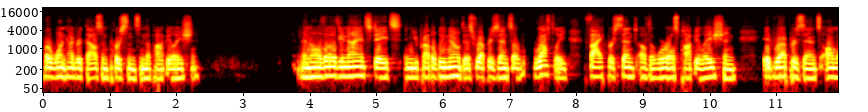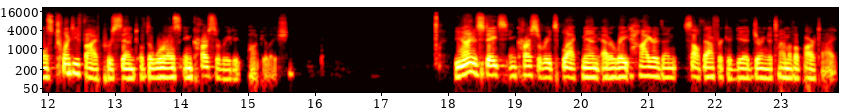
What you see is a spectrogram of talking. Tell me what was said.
per 100,000 persons in the population. And although the United States, and you probably know this, represents a roughly 5% of the world's population, it represents almost 25% of the world's incarcerated population. The United States incarcerates black men at a rate higher than South Africa did during the time of apartheid.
